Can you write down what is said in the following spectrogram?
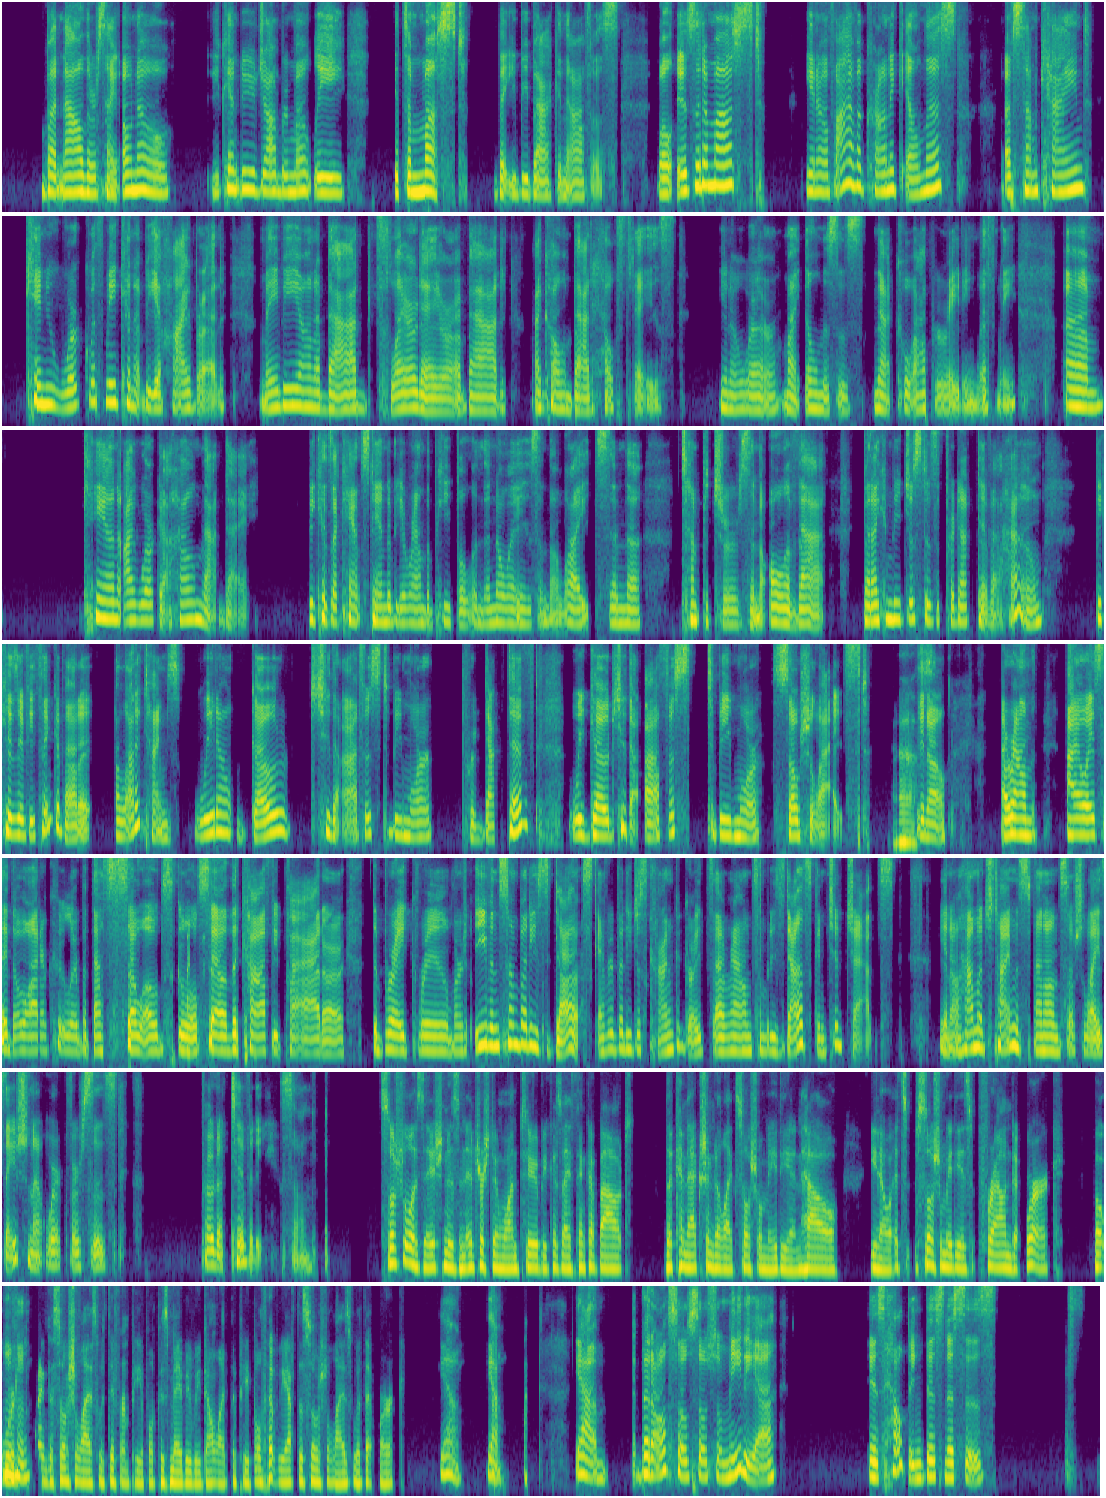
but now they're saying, oh no, you can't do your job remotely. It's a must that you be back in the office. Well, is it a must? You know, if I have a chronic illness of some kind, can you work with me? Can it be a hybrid? Maybe on a bad flare day or a bad I call them bad health days, you know, where my illness is not cooperating with me. Um, can I work at home that day? Because I can't stand to be around the people and the noise and the lights and the temperatures and all of that. But I can be just as productive at home because if you think about it, a lot of times we don't go to the office to be more productive. We go to the office to be more socialized. Yes. You know, around I always say the water cooler, but that's so old school. So the coffee pot or the break room or even somebody's desk. Everybody just congregates around somebody's desk and chit chats. You know, how much time is spent on socialization at work versus productivity. So socialization is an interesting one too because i think about the connection to like social media and how you know it's social media is frowned at work but we're mm-hmm. trying to socialize with different people because maybe we don't like the people that we have to socialize with at work. Yeah yeah. Yeah but also social media is helping businesses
